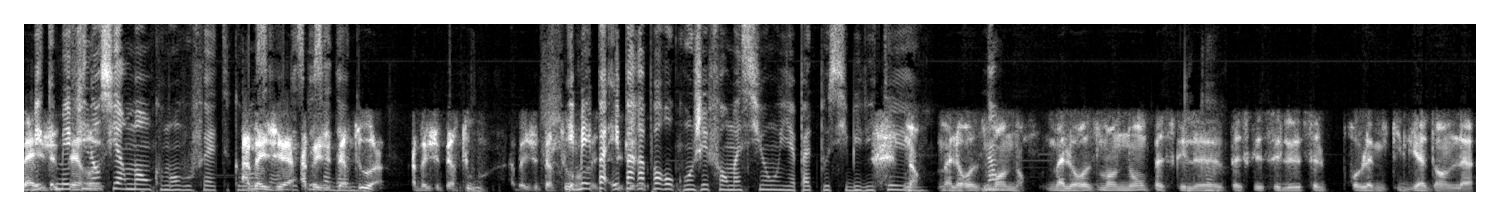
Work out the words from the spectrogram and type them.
Ben, mais, mais financièrement, comment vous faites? Comment Ah ben, ça, ah ben je perds tout. Hein. Ah ben, je perds tout. Ah ben, je perds tout. Et, mais et par rapport au congé formation, il n'y a pas de possibilité? Non, malheureusement non. non. Malheureusement non, parce que le, parce que c'est le seul problème qu'il y a dans la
